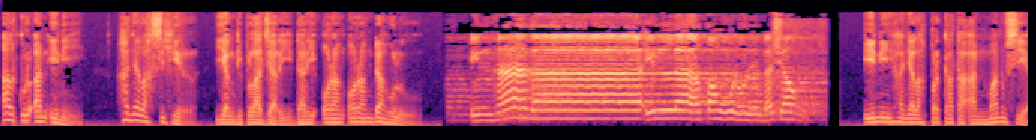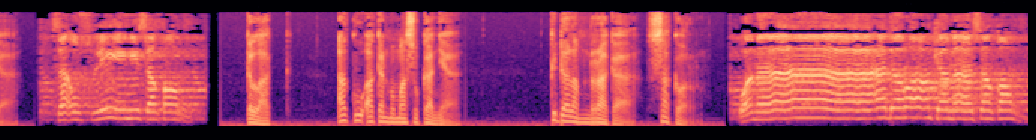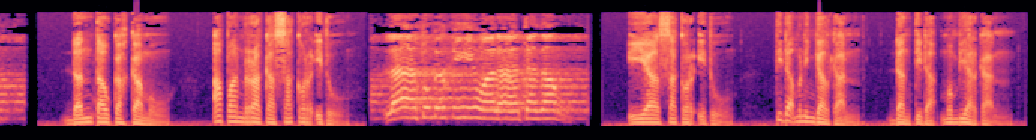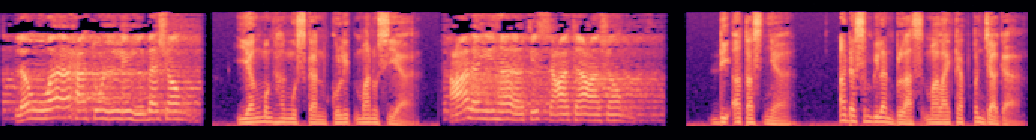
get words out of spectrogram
Al-Quran ini hanyalah sihir yang dipelajari dari orang-orang dahulu. In illa. Ini hanyalah perkataan manusia. Kelak, aku akan memasukkannya ke dalam neraka Sakor. Dan tahukah kamu apa neraka Sakor itu? Ia Sakor itu tidak meninggalkan dan tidak membiarkan yang menghanguskan kulit manusia. Di atasnya ada sembilan belas malaikat penjaga.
